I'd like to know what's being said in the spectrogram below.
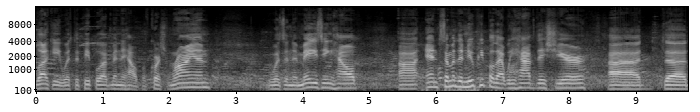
lucky with the people who have been to help. Of course, Ryan was an amazing help. Uh, and some of the new people that we have this year, uh, the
